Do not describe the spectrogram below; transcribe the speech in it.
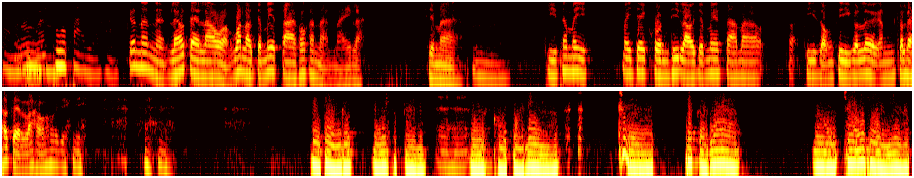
ค่ะหมายถึงว่าอืมทั่วไปอะค่ะ ก็นั่นน่ะ แล้วแต่เราอะว่าเราจะเมตตาเขาขนาดไหนล่ะ ใช่ไหมอืม ทีถ้าไม่ไม่ใช่คนที่เราจะเมตตามาก็ทีสองทีก็เลิก อันก็แล้วแต่เราอย่างนี้พระอาจารย์ครับนมัสการครับอ่าฮะคือขอต่อเนื่องนะครับเอ่อถ้าเกิดว่าเราใช้วิธีอย่างนี้ครับ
